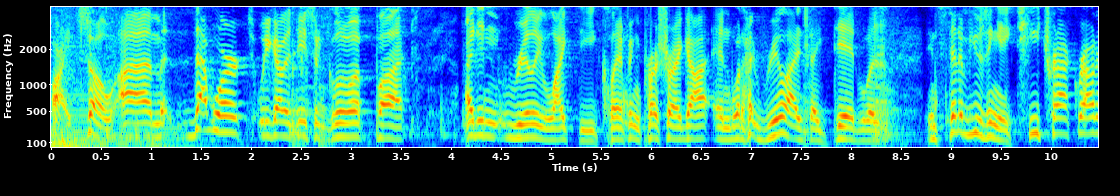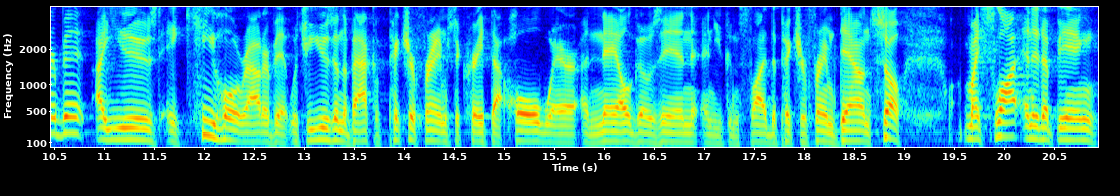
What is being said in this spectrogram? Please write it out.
All right, so um, that worked. We got a decent glue up, but I didn't really like the clamping pressure I got. And what I realized I did was instead of using a T-track router bit, I used a keyhole router bit, which you use in the back of picture frames to create that hole where a nail goes in and you can slide the picture frame down. So my slot ended up being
